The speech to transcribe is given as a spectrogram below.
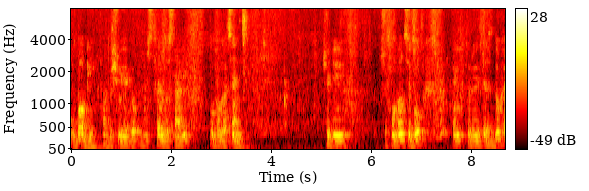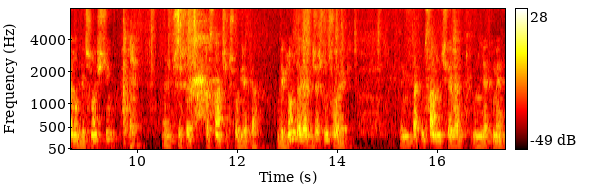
ubogi, abyśmy Jego ubóstwem zostali ubogaceni. Czyli Wszechmogący Bóg, ten, który jest duchem od wieczności, e, przyszedł w postaci człowieka. Wyglądał jak grzeszny człowiek, w tym takim samym ciele jak my.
